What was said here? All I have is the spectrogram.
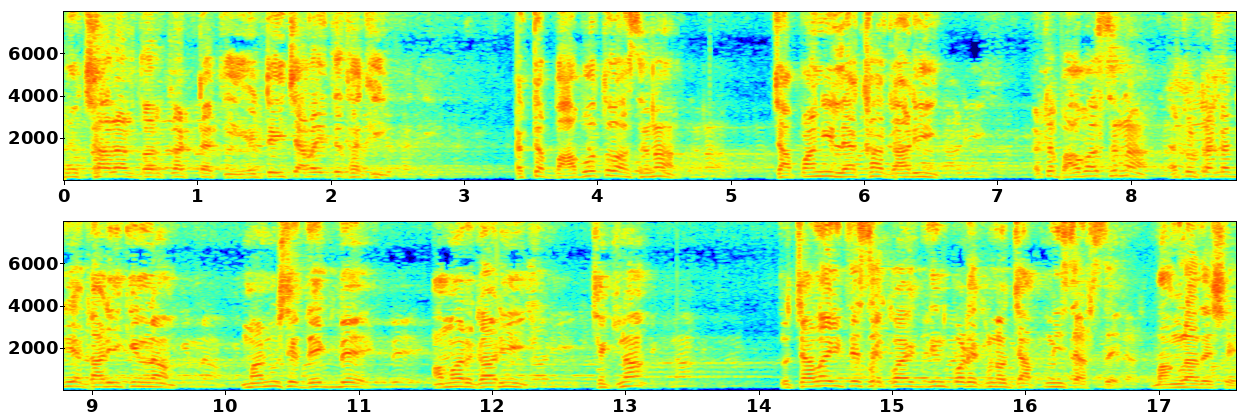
মোছার আর দরকারটা কি? এটাই চালাইতে থাকি। একটা বাবও তো আছে না? জাপানি লেখা গাড়ি। একটা ভাব আছে না? এত টাকা দিয়ে গাড়ি কিনলাম। মানুষে দেখবে, আমার গাড়ি ঠিক না? তো চালাইতেছে, কয়েকদিন পরে কোনো জাপানিজ আসছে বাংলাদেশে।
